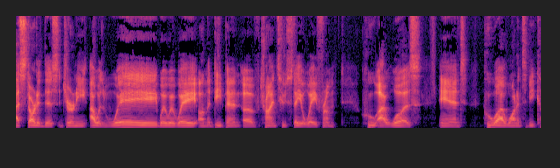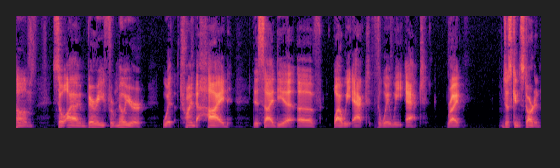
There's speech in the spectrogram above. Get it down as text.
I started this journey, I was way, way, way, way on the deep end of trying to stay away from who I was and who I wanted to become. So I am very familiar with trying to hide this idea of why we act the way we act, right? Just getting started,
